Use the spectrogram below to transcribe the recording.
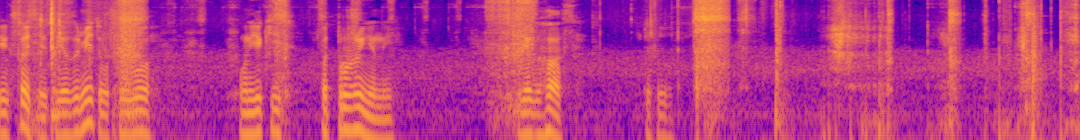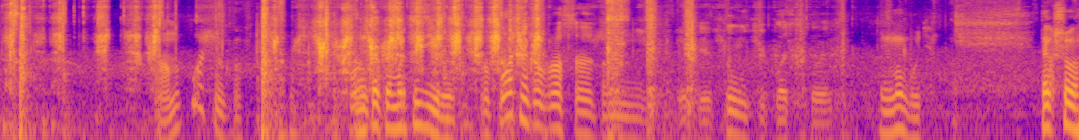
И, кстати, это я заметил, что его он якийсь подпружиненный. Як газ. А, ну плотненько. Он как амортизирует. Ну плотненько просто там эти втулки пластиковые. Мабуть. Так что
